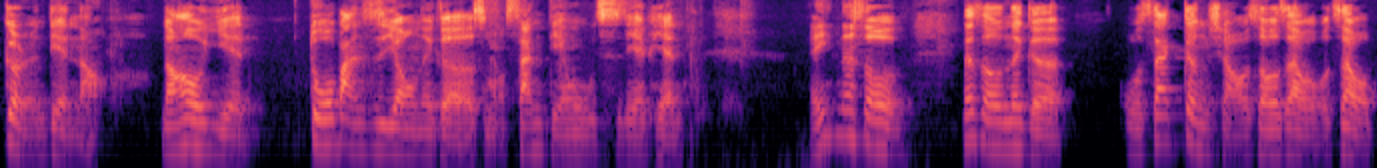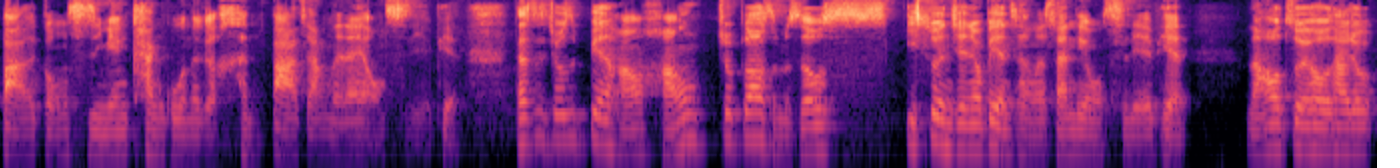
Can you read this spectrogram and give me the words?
个人电脑，然后也多半是用那个什么三点五磁碟片，哎，那时候那时候那个。我在更小的时候，在我在我爸的公司里面看过那个很大张的那种磁碟片，但是就是变好像好像就不知道什么时候一瞬间就变成了三点五磁碟片，然后最后他就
